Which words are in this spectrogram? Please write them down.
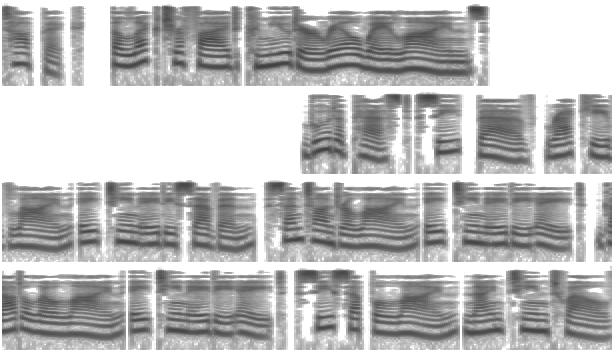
Topic Electrified commuter railway lines Budapest C. Bev, Ráckeve Line 1887, Szentendre Line 1888, Gödöllő Line 1888, Csepel Line 1912.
